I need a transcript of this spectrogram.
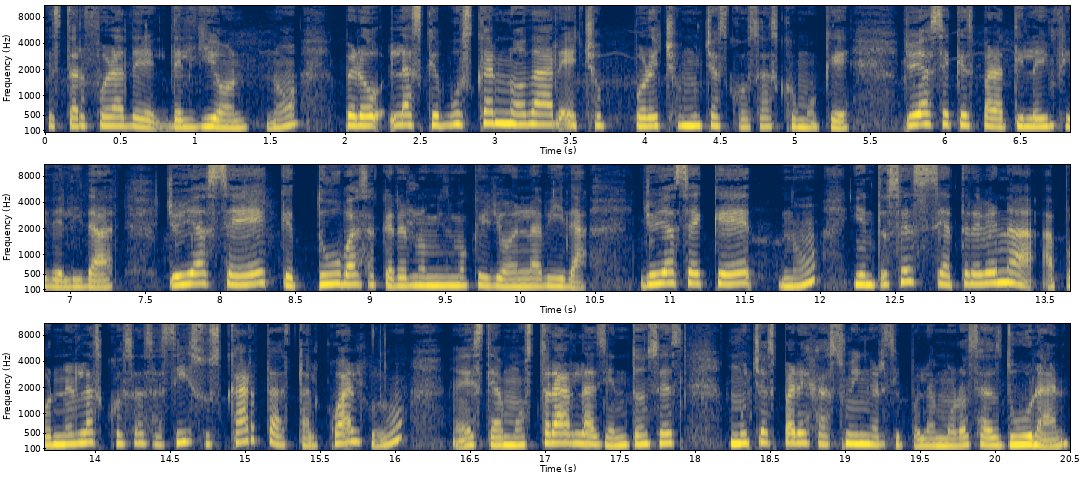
estar fuera de- del guion, ¿no? Pero las que buscan no dar hecho por hecho muchas cosas, como que yo ya sé que es para ti la infidelidad, yo ya sé que tú vas a querer lo mismo que yo en la vida, yo ya sé que, ¿no? Y entonces se atreven a, a poner las cosas así, sus cartas, tal cual, ¿no? Este, a mostrarlas y entonces muchas parejas swingers y poliamorosas duran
